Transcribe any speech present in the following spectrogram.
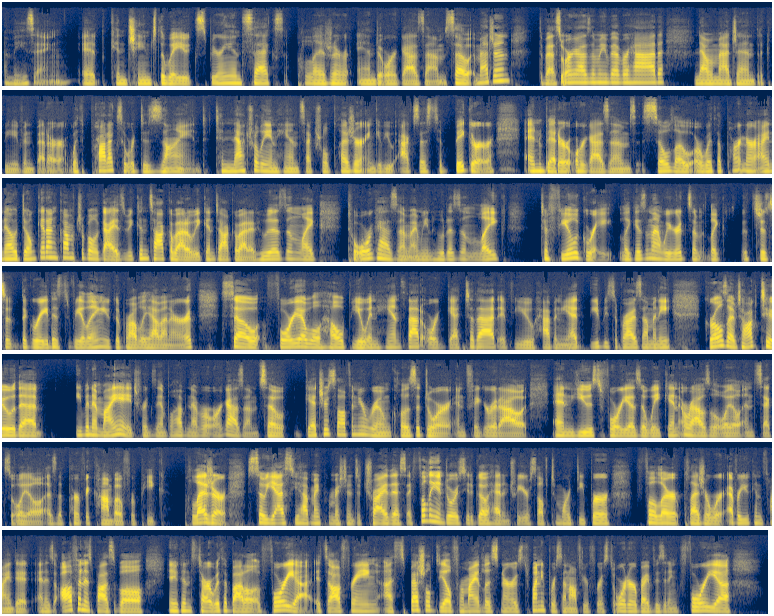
amazing. It can change the way you experience sex, pleasure, and orgasm. So imagine the best orgasm you've ever had. Now imagine that it could be even better with products that were designed to naturally enhance sexual pleasure and give you access to bigger and better orgasms solo or with a partner. I know, don't get uncomfortable, guys. We can talk about it. We can talk about it. Who doesn't like to orgasm? I mean, who doesn't like to feel great? Like, isn't that weird? Some like it's just the greatest feeling you could probably have on earth. So, Foria will help you enhance that or get to that if you haven't yet. You'd be surprised how many girls I've talked to that, even at my age, for example, have never orgasmed. So, get yourself in your room, close the door, and figure it out. And use Foria's Awaken Arousal Oil and Sex Oil as the perfect combo for peak pleasure. So, yes, you have my permission to try this. I fully endorse you to go ahead and treat yourself to more deeper fuller pleasure wherever you can find it and as often as possible. And you can start with a bottle of Foria. It's offering a special deal for my listeners 20% off your first order by visiting Foria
